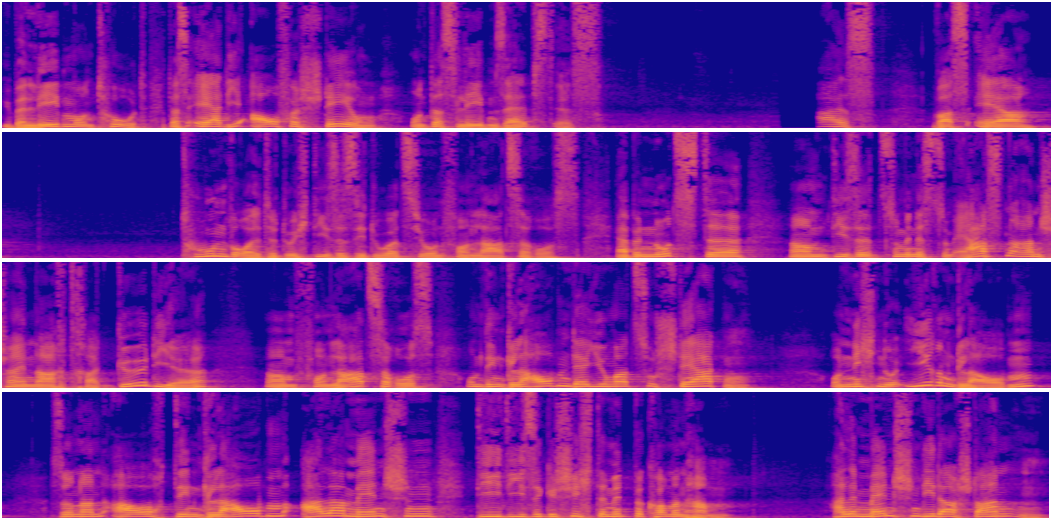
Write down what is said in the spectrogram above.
über Leben und Tod, dass er die Auferstehung und das Leben selbst ist ist, was er tun wollte durch diese Situation von Lazarus. Er benutzte ähm, diese zumindest zum ersten Anschein nach Tragödie ähm, von Lazarus, um den Glauben der Jünger zu stärken. Und nicht nur ihren Glauben, sondern auch den Glauben aller Menschen, die diese Geschichte mitbekommen haben. Alle Menschen, die da standen.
